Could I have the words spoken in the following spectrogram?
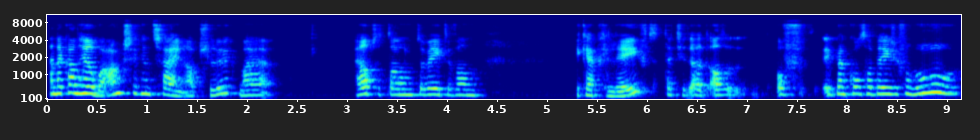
En dat kan heel beangstigend zijn, absoluut. Maar helpt het dan om te weten van, ik heb geleefd? Dat je dat, of ik ben constant bezig van, oeh,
